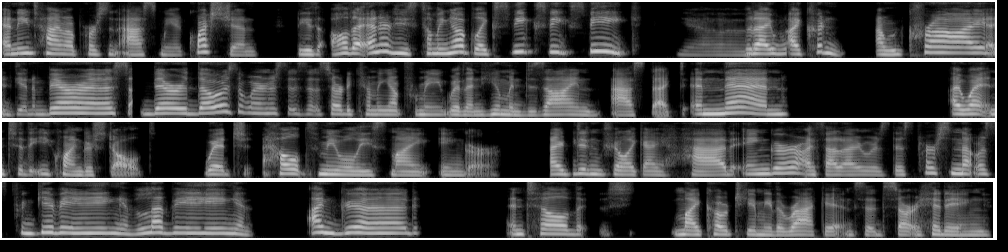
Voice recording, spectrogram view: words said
anytime a person asked me a question because all the energy is coming up like, speak, speak, speak. Yeah. But I, I couldn't. I would cry, I'd get embarrassed. There are those awarenesses that started coming up for me within human design aspect. And then I went into the equine gestalt, which helped me release my anger. I didn't feel like I had anger. I thought I was this person that was forgiving and loving and I'm good until the, my coach gave me the racket and said, start hitting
